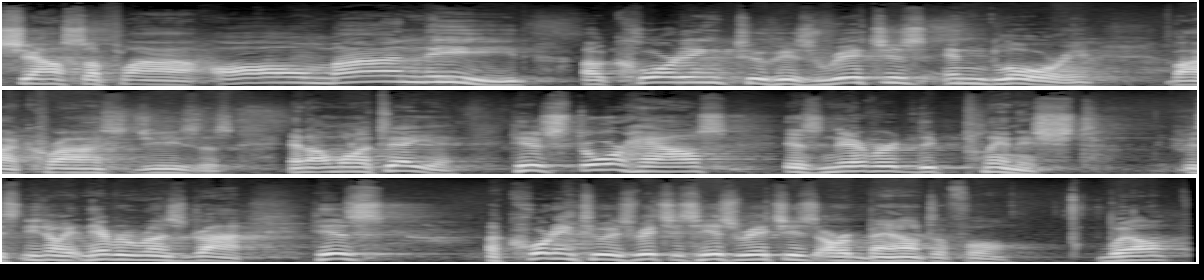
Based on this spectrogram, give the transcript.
shall supply all my need according to his riches in glory by Christ Jesus. And I want to tell you, his storehouse is never deplenished. It's, you know, it never runs dry. His, according to his riches, his riches are bountiful. Well,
